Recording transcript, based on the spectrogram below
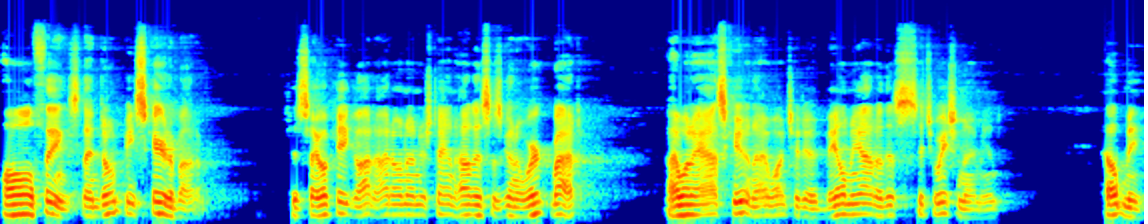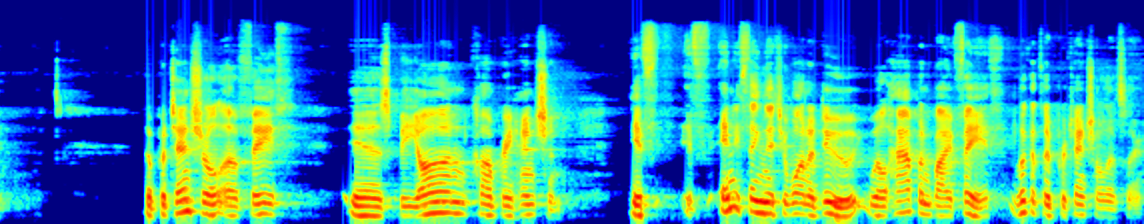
All things. Then don't be scared about them. Just say, okay, God, I don't understand how this is going to work, but I want to ask you, and I want you to bail me out of this situation I'm in. Help me. The potential of faith is beyond comprehension. If, if anything that you want to do will happen by faith, look at the potential that's there.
